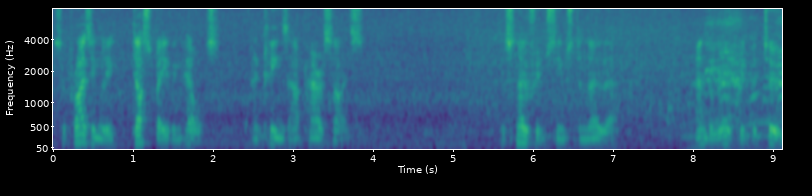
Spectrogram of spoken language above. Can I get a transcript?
Surprisingly, dust bathing helps and cleans out parasites. The snowfinch seems to know that, and the wall creeper too.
